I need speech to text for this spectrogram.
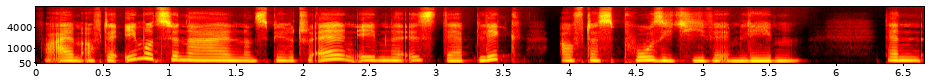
vor allem auf der emotionalen und spirituellen Ebene, ist der Blick auf das Positive im Leben. Denn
